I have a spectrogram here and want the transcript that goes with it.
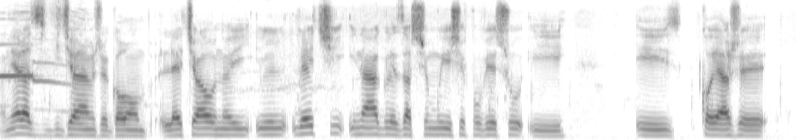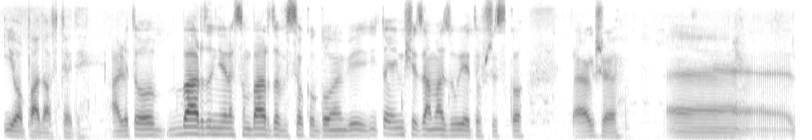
No nieraz widziałem, że gołąb leciał, no i, i leci i nagle zatrzymuje się w powietrzu i, i kojarzy i opada wtedy. Ale to bardzo nieraz są bardzo wysoko gołębie i to im się zamazuje to wszystko. Także e,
